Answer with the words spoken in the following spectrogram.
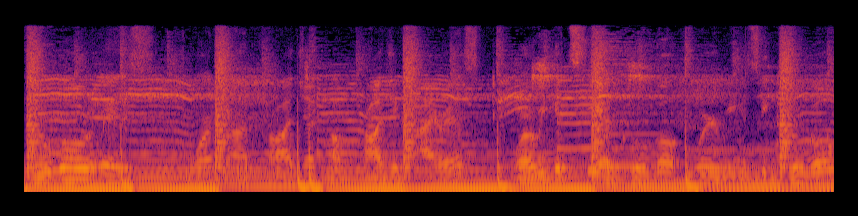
Google is working on a project called Project Iris, where we could see a Google, where we could see Google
